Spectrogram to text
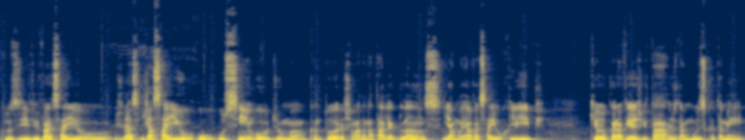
Inclusive vai sair o. Já, já saiu o, o single de uma cantora chamada Natália Glans e amanhã vai sair o clipe. Que eu gravei as guitarras da música também,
